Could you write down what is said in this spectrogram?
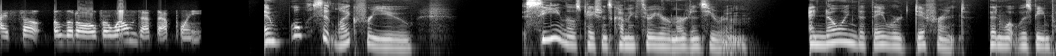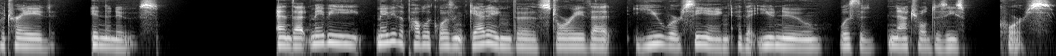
I felt a little overwhelmed at that point. And what was it like for you seeing those patients coming through your emergency room and knowing that they were different than what was being portrayed in the news. And that maybe maybe the public wasn't getting the story that you were seeing and that you knew was the natural disease course.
